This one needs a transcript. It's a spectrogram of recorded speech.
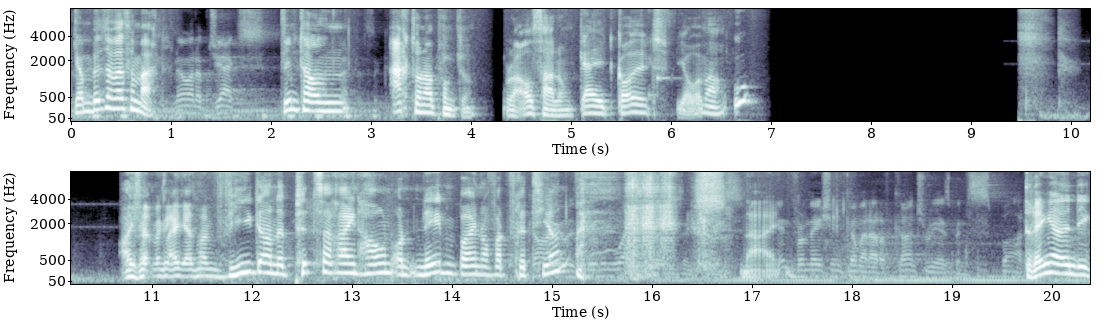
Ich habe ein bisschen was gemacht. No one objects. 7800 Punkte. Oder Auszahlung. Geld, Gold, wie auch immer. Uh. Oh, ich werde mir gleich erstmal wieder eine Pizza reinhauen und nebenbei noch was frittieren. Nein. Dränge in die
